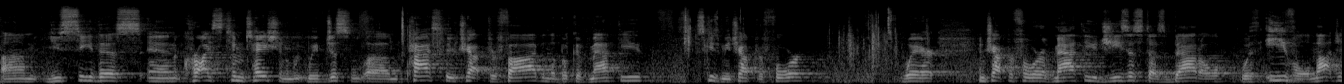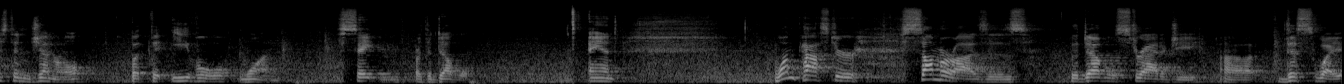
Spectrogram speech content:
Um, you see this in Christ's temptation. We, have just um, passed through chapter 5 in the book of Matthew, excuse me, chapter 4, where in chapter 4 of Matthew, Jesus does battle with evil, not just in general, but the evil one, Satan or the devil. And one pastor summarizes the devil's strategy uh, this way.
